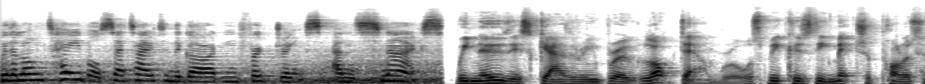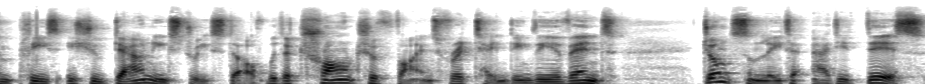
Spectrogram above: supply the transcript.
with a long table set out in the garden for drinks and snacks. We know this gathering broke lockdown rules because the Metropolitan Police issued Downing Street staff with a tranche of fines for attending the event. Johnson later added this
